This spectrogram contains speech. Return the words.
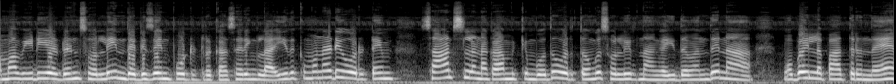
அம்மா வீடியோ எடுன்னு சொல்லி இந்த டிசைன் போட்டுட்ருக்கா சரிங்களா? இதுக்கு முன்னாடி ஒரு டைம் ஷார்ட்ஸில் நான் காமிக்கும்போது ஒருத்தவங்க சொல்லியிருந்தாங்க இதை வந்து நான் மொபைலில் பார்த்துருந்தேன்.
